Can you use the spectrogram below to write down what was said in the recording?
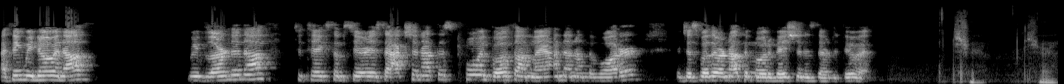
I think we know enough. We've learned enough to take some serious action at this point, both on land and on the water. It's just whether or not the motivation is there to do it. Sure, sure.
